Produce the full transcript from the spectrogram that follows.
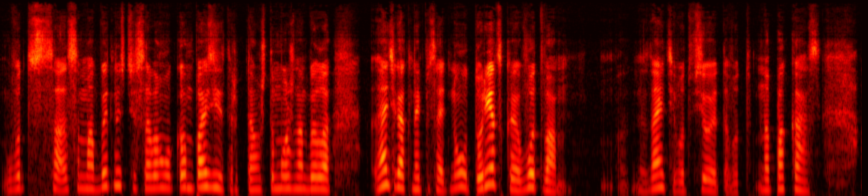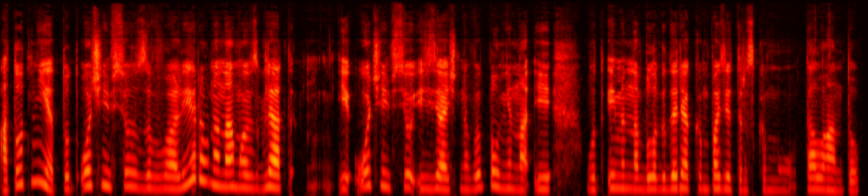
вот со самобытностью самого композитора, потому что можно было, знаете, как написать, ну, турецкая, вот вам, знаете, вот все это вот на показ. А тут нет, тут очень все завуалировано, на мой взгляд, и очень все изящно выполнено, и вот именно благодаря композиторскому таланту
